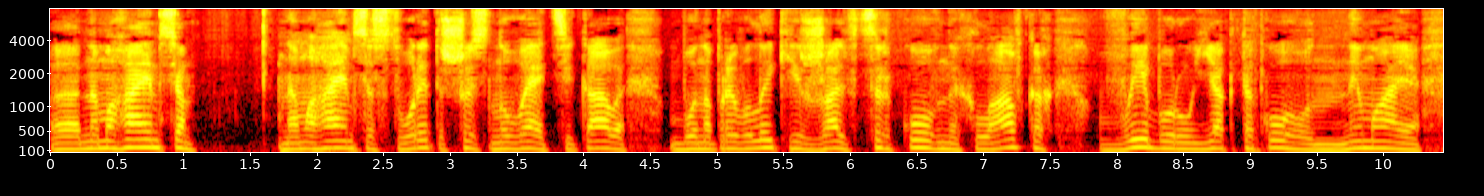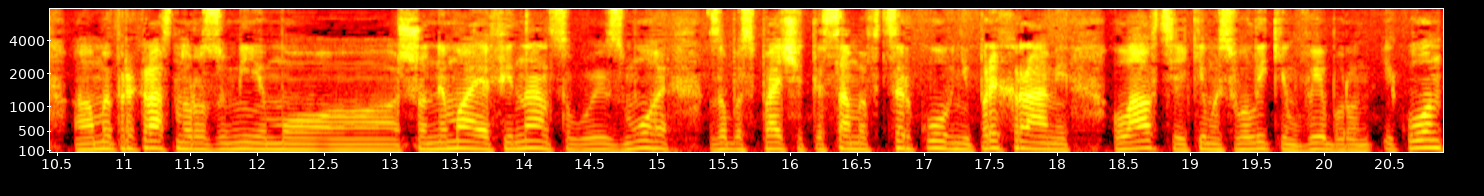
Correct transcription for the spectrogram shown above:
е, намагаємося. Намагаємося створити щось нове, цікаве, бо на превеликий жаль в церковних лавках вибору як такого немає. Ми прекрасно розуміємо, що немає фінансової змоги забезпечити саме в церковній при храмі лавці якимось великим вибором ікон.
